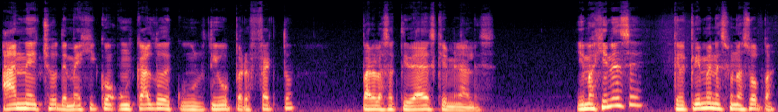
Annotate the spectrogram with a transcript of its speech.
han hecho de México un caldo de cultivo perfecto para las actividades criminales. Imagínense que el crimen es una sopa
